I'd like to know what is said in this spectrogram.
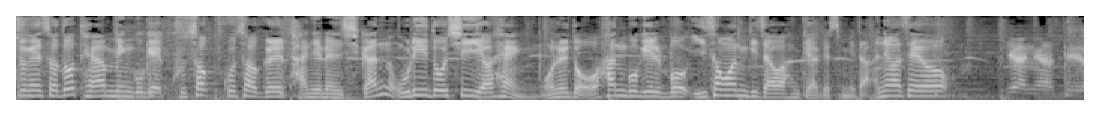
중에서도 대한민국의 구석구석을 다니는 시간 우리 도시 여행 오늘도 한국일보 이성원 기자와 함께하겠습니다. 안녕하세요. 예, 안녕하세요.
